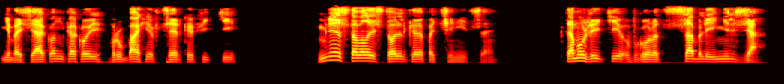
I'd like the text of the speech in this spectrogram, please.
не босяк он какой, в рубахе в церковь идти. Мне оставалось только подчиниться. К тому же идти в город с саблей нельзя.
